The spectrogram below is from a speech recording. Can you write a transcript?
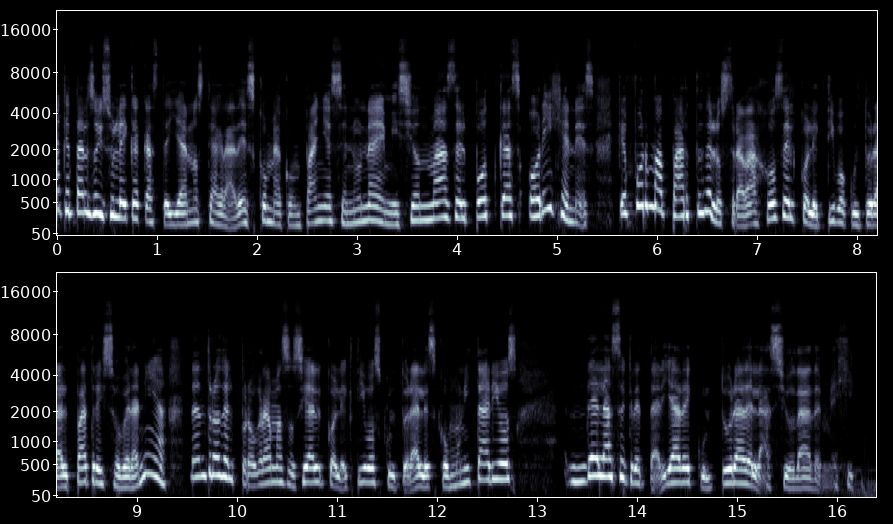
Hola, ¿qué tal? Soy Zuleika Castellanos. Te agradezco me acompañes en una emisión más del podcast Orígenes, que forma parte de los trabajos del colectivo cultural Patria y Soberanía dentro del programa social Colectivos Culturales Comunitarios de la Secretaría de Cultura de la Ciudad de México.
